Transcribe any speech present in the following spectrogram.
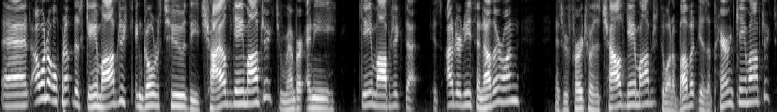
And I want to open up this game object and go to the child game object. Remember, any game object that is underneath another one is referred to as a child game object. The one above it is a parent game object.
